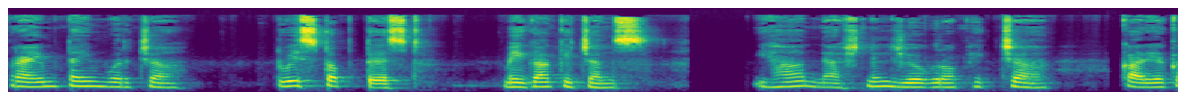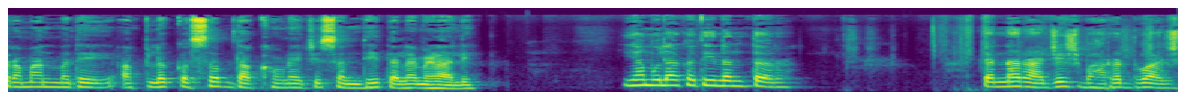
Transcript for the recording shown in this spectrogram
प्राईम टाईमवरच्या twist of taste mega kitchens ह्या नॅशनल जिओग्राफिकच्या कार्यक्रमांमध्ये आपलं कसब दाखवण्याची संधी त्याला मिळाली. या मुलाखतीनंतर त्यांना राजेश भारद्वाज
